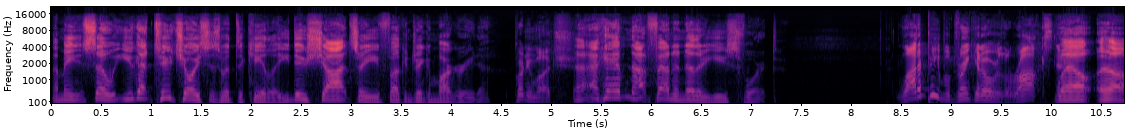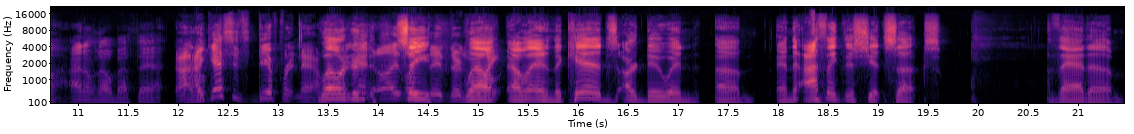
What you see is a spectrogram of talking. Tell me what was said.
I mean, so you got two choices with tequila. You do shots or you fucking drink a margarita. pretty much. I I have not found another use for it. A lot of people drink it over the rocks now. Well, uh, I don't know about that. I, I don't- guess it's different now. Well, I guess, like- see, there- there's well, white. and the kids are doing, um, and I think this shit sucks. That um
